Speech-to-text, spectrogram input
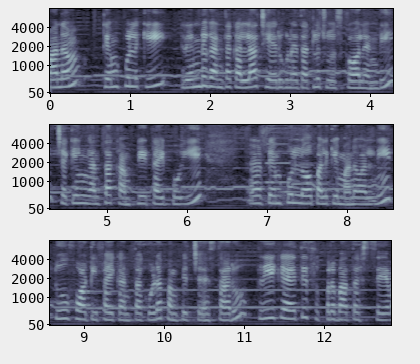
మనం టెంపుల్కి రెండు గంటలకల్లా చేరుకునేటట్లు చూసుకోవాలండి. చెకింగ్ అంతా కంప్లీట్ అయిపోయి టెంపుల్ లోపలికి మనవల్ని టూ ఫార్టీ ఫైవ్కి అంతా కూడా పంపించేస్తారు. త్రీకి అయితే సుప్రభాత సేవ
